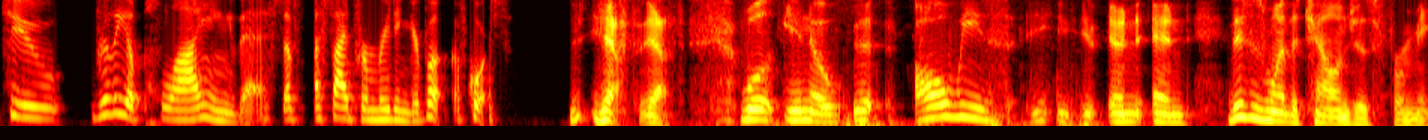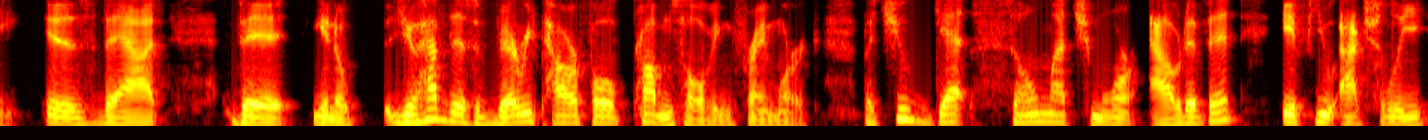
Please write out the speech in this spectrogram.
to really applying this aside from reading your book of course Yes, yes. Well, you know, uh, always, and and this is one of the challenges for me is that that you know you have this very powerful problem solving framework but you get so much more out of it if you actually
